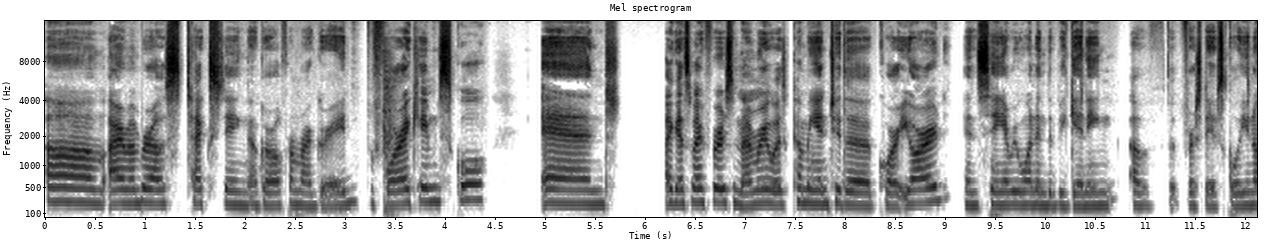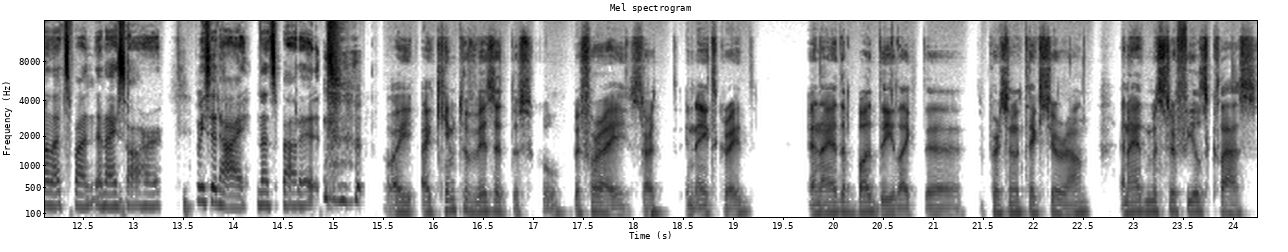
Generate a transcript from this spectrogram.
Um, I remember I was texting a girl from our grade before I came to school, and I guess my first memory was coming into the courtyard and seeing everyone in the beginning of the first day of school. You know, that's fun. And I saw her. We said hi, and that's about it. I, I came to visit the school before I start in eighth grade. And I had a buddy, like the, the person who takes you around. And I had Mr. Fields' class.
